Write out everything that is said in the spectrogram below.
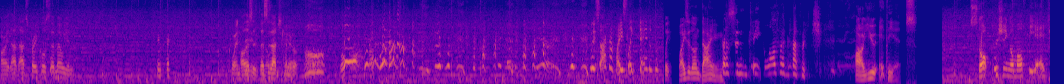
Alright, that, that's pretty close to a million. Oh, this is this is actually kind of yeah. go. Oh! Oh! they sacrificed like ten of them. Wait, why is it on dying? Doesn't take lava damage. Are you idiots? Stop pushing them off the edge.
